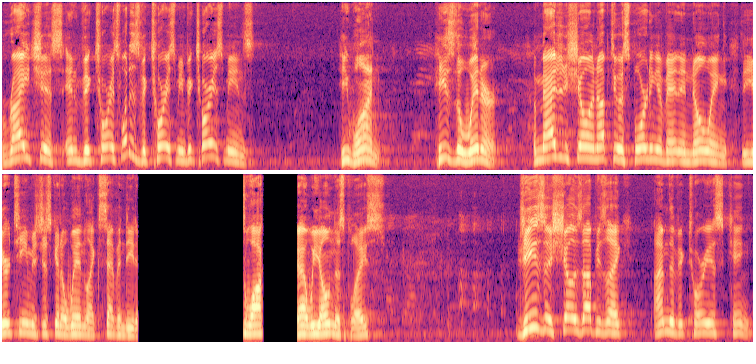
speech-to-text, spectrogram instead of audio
Righteous and victorious. What does victorious mean? Victorious means he won. He's the winner. Imagine showing up to a sporting event and knowing that your team is just going to win like 70 to walk. Yeah, we own this place. Jesus shows up, he's like, I'm the victorious king.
